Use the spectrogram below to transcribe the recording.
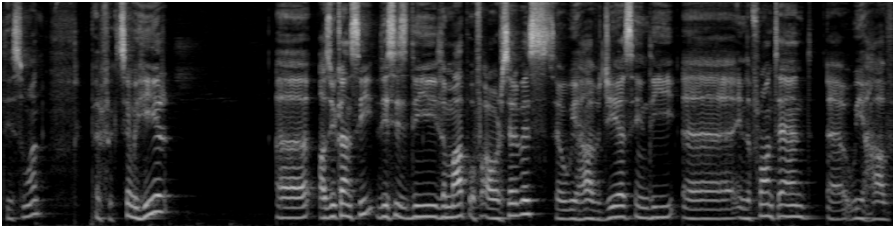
this one. Perfect. So here uh, as you can see this is the the map of our service. So we have JS in the uh, in the front end. Uh, we have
